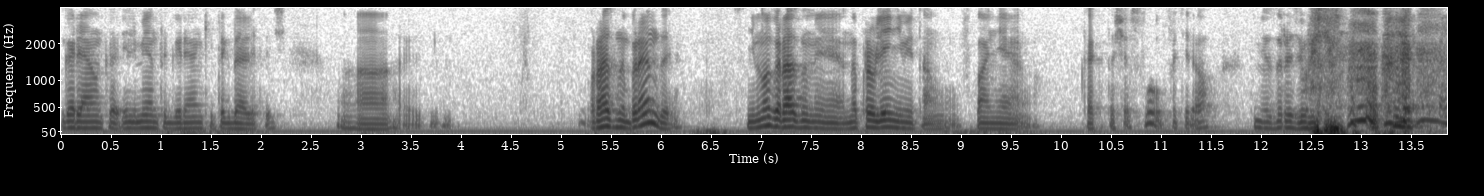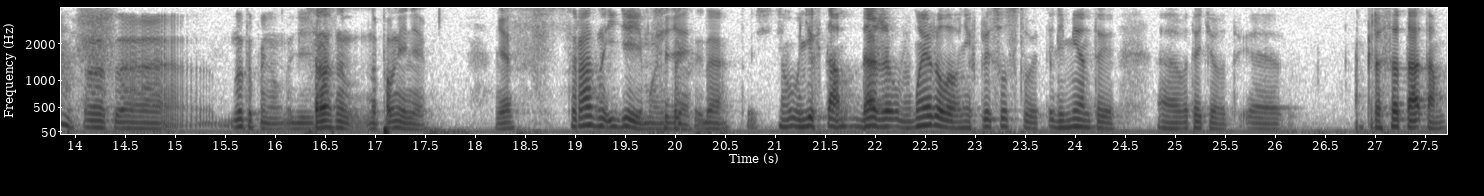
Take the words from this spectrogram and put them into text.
горянка, элементы горянки и так далее. То есть, а, разные бренды с немного разными направлениями, там, в плане, как это сейчас слово потерял, ты меня заразил этим. А, Ну, ты понял, надеюсь. С разным наполнением. Нет? С разной идеей, можно идеей. так сказать, да. То есть, Ну, у них там, даже в Мэрило у них присутствуют элементы, э, вот эти вот, э, красота, там,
